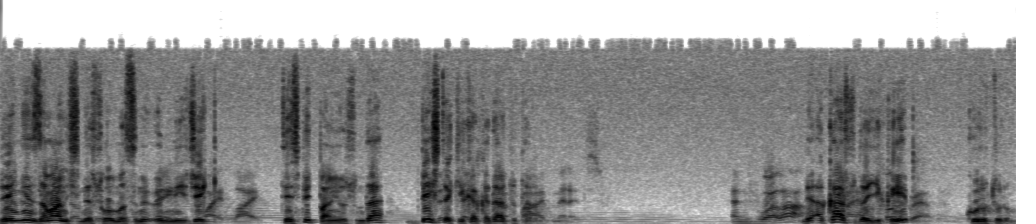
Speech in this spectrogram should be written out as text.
rengin zaman içinde solmasını önleyecek tespit banyosunda 5 dakika kadar tutarım ve akarsuda yıkayıp kuruturum.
